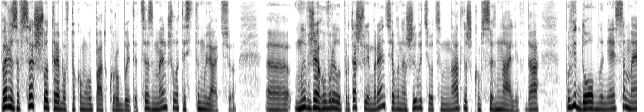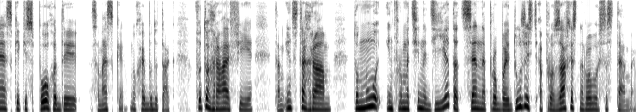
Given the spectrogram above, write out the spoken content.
Перш за все, що треба в такому випадку робити, це зменшувати стимуляцію. Е, Ми вже говорили про те, що лімеренція вона живиться оцим надлишком сигналів, да? повідомлення, смс, якісь спогади смски, ну хай буде так, фотографії, там інстаграм. Тому інформаційна дієта це не про байдужість, а про захист нервової системи.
